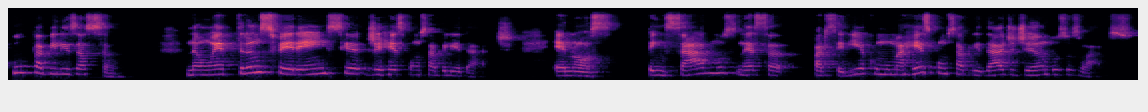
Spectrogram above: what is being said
culpabilização, não é transferência de responsabilidade. É nós pensarmos nessa parceria como uma responsabilidade de ambos os lados.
